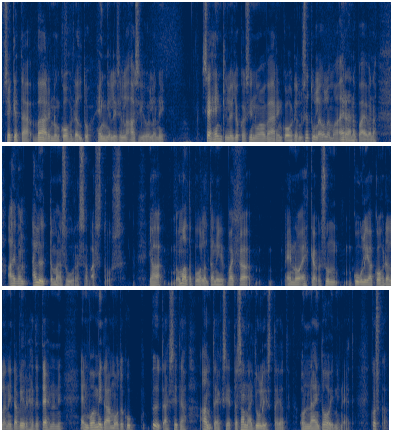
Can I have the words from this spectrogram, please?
se, ketä väärin on kohdeltu hengellisillä asioilla, niin se henkilö, joka sinua on väärin kohdellut, se tulee olemaan eräänä päivänä aivan älyttömän suuressa vastuussa. Ja omalta puoleltani, vaikka en ole ehkä sun kuulia kohdalla niitä virheitä tehnyt, niin en voi mitään muuta kuin pyytää sitä anteeksi, että sanajulistajat on näin toimineet. Koska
